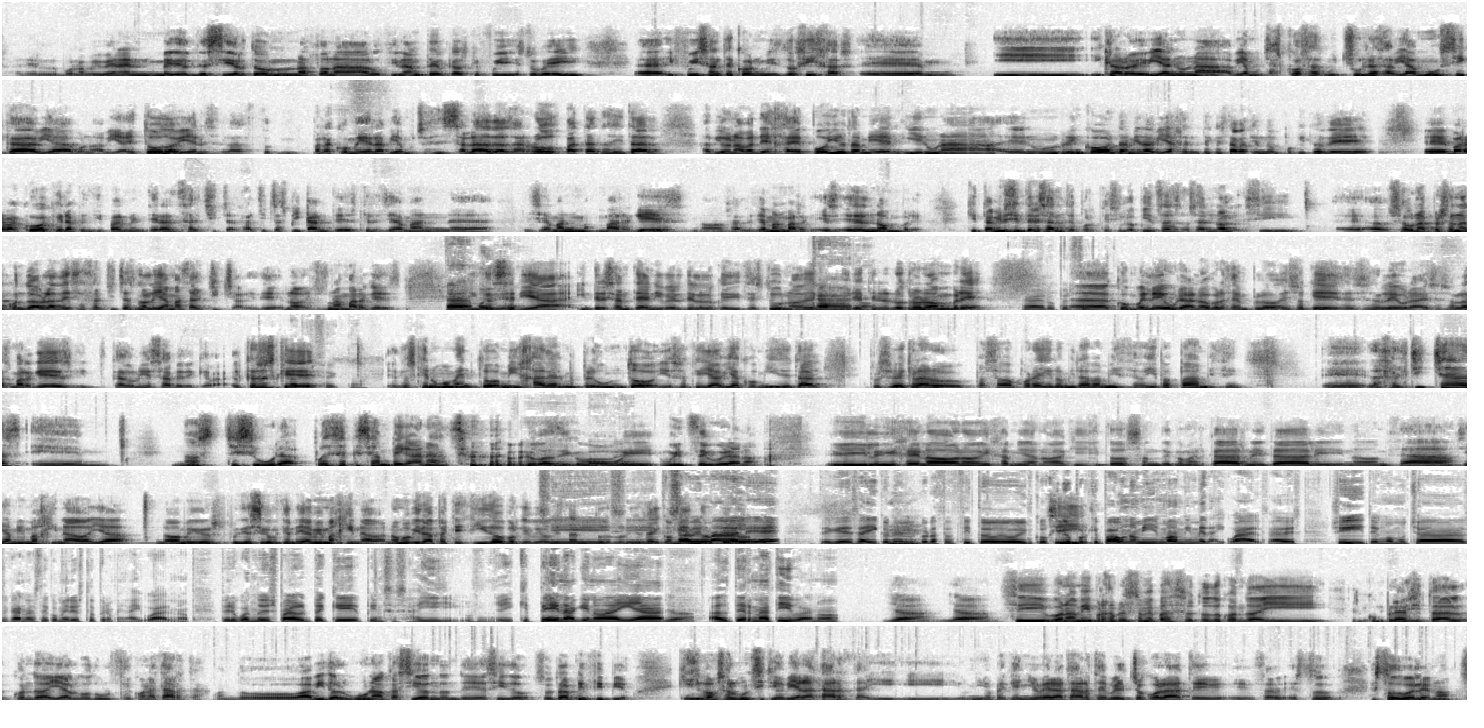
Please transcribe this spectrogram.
bueno, viven en medio del desierto, en una zona alucinante. El caso es que fui, estuve ahí eh, y fui antes con mis dos hijas. Eh, Y, claro, había, una, había muchas cosas muy chulas, había música, había, bueno, había de todo, había para comer había muchas ensaladas, arroz, patatas y tal, había una bandeja de pollo también y en, una, en un rincón también había gente que estaba haciendo un poquito de eh, barbacoa, que era principalmente eran salchichas, salchichas picantes que les llaman... Eh, les llaman margués, ¿no? O sea, les llaman margués, es, el nombre. Que también es interesante porque si lo piensas, o sea, no, si, eh, o sea, una persona cuando habla de esas salchichas no le llama salchicha, le dice, no, eso es una margués. Ah, Entonces sería interesante a nivel de lo que dices tú, ¿no? De que podría tener otro nombre, claro, eh, como el eura, ¿no? Por ejemplo, ¿eso qué es? Eso es el eura, esas son las margués y cada uno ya sabe de qué va. El caso es que, ah, el caso es que en un momento mi hija de él me preguntó, y eso que ya había comido y tal, pues se ve claro, pasaba por ahí y lo miraba y me dice, oye papá, me dice, eh, las salchichas, eh, no estoy segura, ¿puede ser que sean veganas? así como muy, muy insegura, ¿no? Y le dije, no, no, hija mía, no, aquí todos son de comer carne y tal, y no, me dice, ah, ya me imaginaba, ya, ¿no? Me respondió así como ya me imaginaba, ¿no? Me hubiera apetecido porque veo que están todos los niños ahí comiendo, sabe mal, ¿eh? Te quedes ahí con el corazoncito encogido, porque para uno mismo a mí me da igual, ¿sabes? Sí, tengo muchas ganas de comer esto, pero me da igual, ¿no? Pero cuando es para el peque, piensas, ay, qué pena que no haya alternativa, ¿no? Ya, ya. Sí, bueno, a mí, por ejemplo, esto me pasa sobre todo cuando hay, en cumpleaños y tal, cuando hay algo dulce con la tarta. Cuando ha habido alguna ocasión donde ha sido, sobre todo al principio, que íbamos a algún sitio, había la tarta y, un niño pequeño ve la tarta, ve el chocolate, eh, Esto, esto duele, ¿no?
